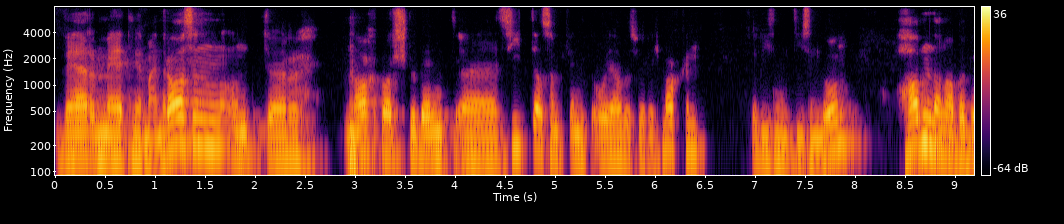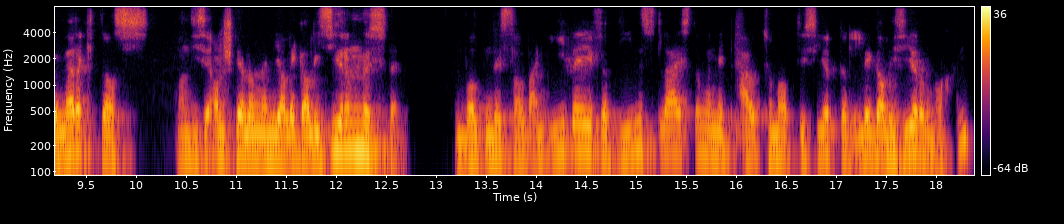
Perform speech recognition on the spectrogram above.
wer mäht mir meinen Rasen und der Nachbarstudent äh, sieht das und findet, oh ja, das würde ich machen für diesen und diesen Lohn, haben dann aber bemerkt, dass man diese Anstellungen ja legalisieren müsste und wollten deshalb ein eBay für Dienstleistungen mit automatisierter Legalisierung machen,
